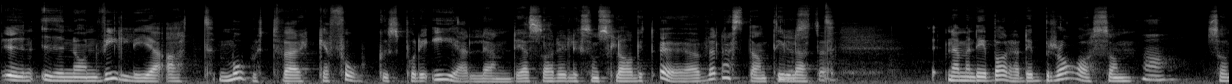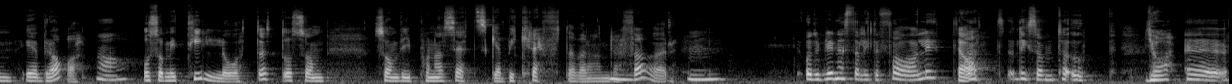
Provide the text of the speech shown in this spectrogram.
i, i någon vilja att motverka fokus på det eländiga så har det liksom slagit över nästan till Just att det. nej men det är bara det bra som, Ja. som är bra. Ja. Och som är tillåtet och som, som vi på något sätt ska bekräfta varandra Mm. för. Och det blir nästan lite farligt Ja. att liksom ta upp Ja. Eh,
